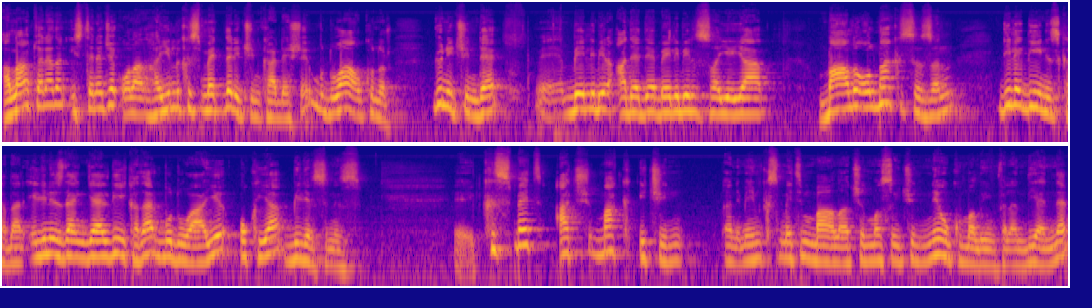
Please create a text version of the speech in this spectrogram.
Allahu Teala'dan istenecek olan hayırlı kısmetler için kardeşlerim bu dua okunur. Gün içinde e, belli bir adede, belli bir sayıya bağlı olmaksızın dilediğiniz kadar, elinizden geldiği kadar bu duayı okuyabilirsiniz. E, Kısmet açmak için, hani benim kısmetim bağlı açılması için ne okumalıyım falan diyenler,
